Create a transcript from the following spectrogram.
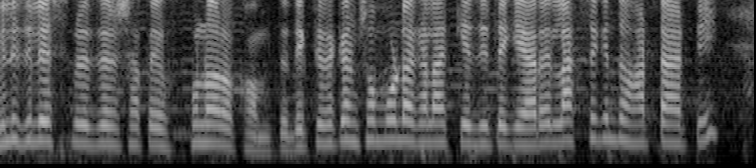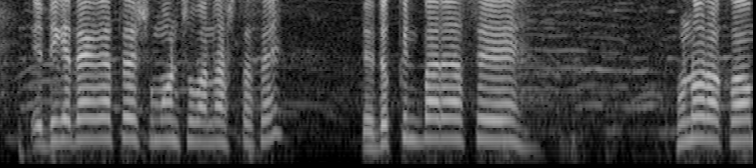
মিলিজুলি এক্সপ্রেসের সাথে তো দেখতে থাকেন, সম্পূর্ণ খেলা কেজি থেকে হারে। লাগছে কিন্তু হাট্টা হাট্টি এদিকে দেখা যাচ্ছে, সমান সমান আসতেছে। তো দক্ষিণ পারে আছে রকম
